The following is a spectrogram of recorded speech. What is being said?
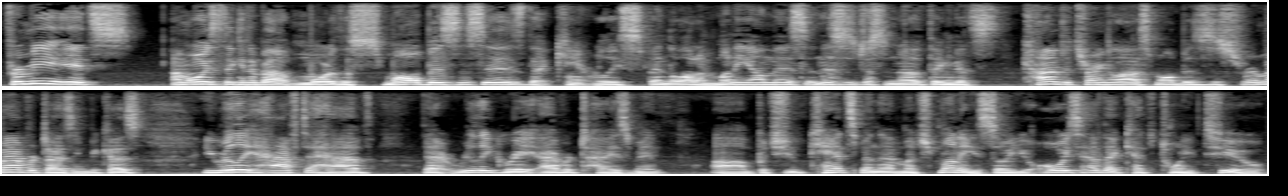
for me, it's I'm always thinking about more the small businesses that can't really spend a lot of money on this, and this is just another thing that's kind of deterring a lot of small businesses from advertising because you really have to have that really great advertisement, um, but you can't spend that much money, so you always have that catch 22.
